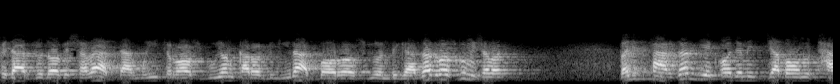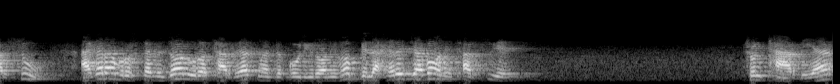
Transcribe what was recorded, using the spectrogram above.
پدر جدا بشود در محیط راستگویان قرار بگیرد با راستگویان بگردد راستگو می شود ولی فرزند یک آدم جوان و ترسو اگر هم رستم زال او را تربیت کنند به قول ایرانی ها بالاخره جوان ترسویه. چون تربیت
